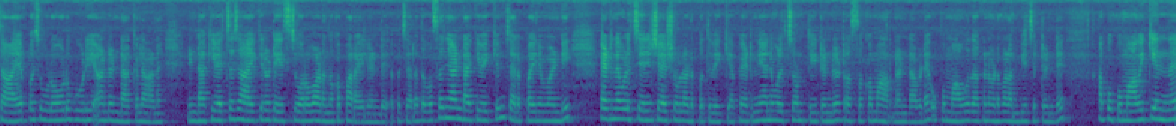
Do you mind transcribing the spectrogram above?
ചായ ഇപ്പോൾ ചൂടോടുകൂടി ആണ്ട് ഉണ്ടാക്കലാണ് ഉണ്ടാക്കി വെച്ച ചായക്ക് ഒരു ടേസ്റ്റ് കുറവാണെന്നൊക്കെ പറയലുണ്ട്. അപ്പോൾ ചില ദിവസം ഞാൻ ഉണ്ടാക്കി വെക്കും ചിലപ്പോൾ അതിന് വേണ്ടി ഏട്ടനെ വിളിച്ചതിന് ശേഷമുള്ള അടുപ്പത്ത് വെക്കുക അപ്പോൾ ഏട്ടനെ ഞാൻ വിളിച്ചുണർത്തിയിട്ടുണ്ട് ഡ്രസ്സൊക്കെ മാറണുണ്ട്. അവിടെ ഉപ്പുമാവ് ഇതാക്കണം ഇവിടെ വിളമ്പി വെച്ചിട്ടുണ്ട്. അപ്പോൾ ഉപ്പുമാവിക്ക് ഇന്ന്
